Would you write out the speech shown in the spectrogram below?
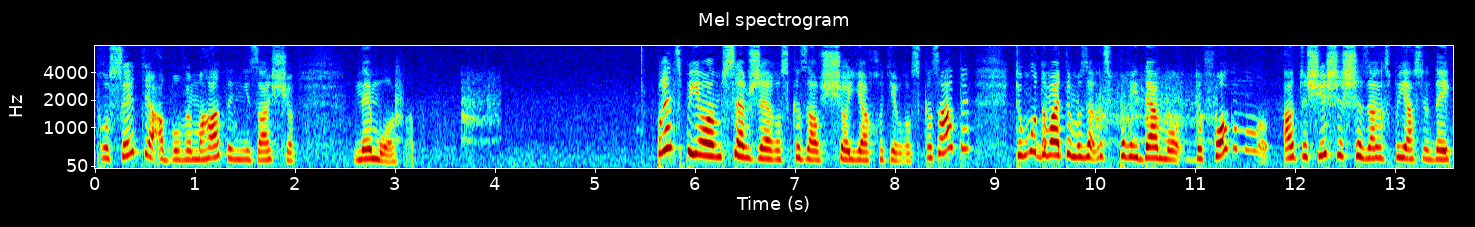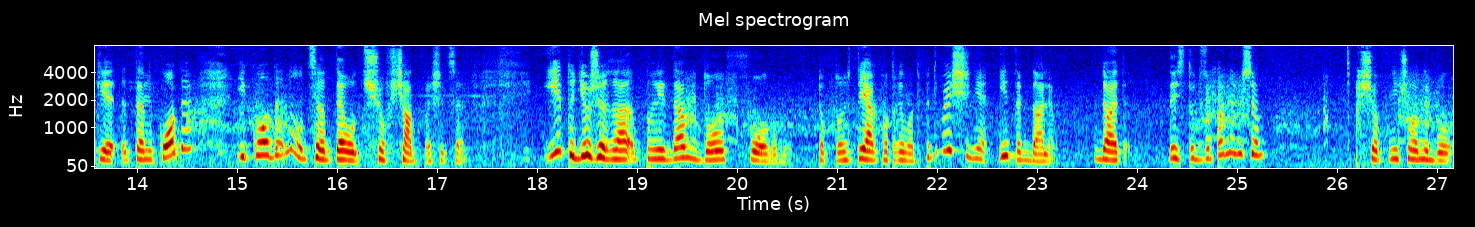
просити або вимагати ні за що не можна. В принципі, я вам все вже розказав, що я хотів розказати. Тому давайте ми зараз перейдемо до форуму, а точніше ще зараз поясню деякі тен-коди і коди. Ну, це те, от, що в чат пишеться. І тоді вже перейдемо до форуму. Тобто, як отримати підвищення і так далі. Давайте десь тут зупинимося, щоб нічого не було.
